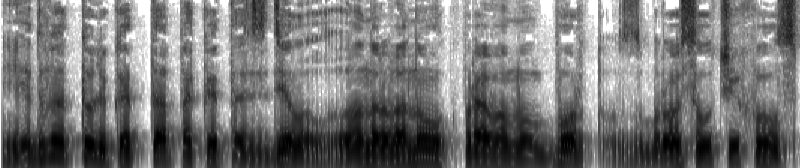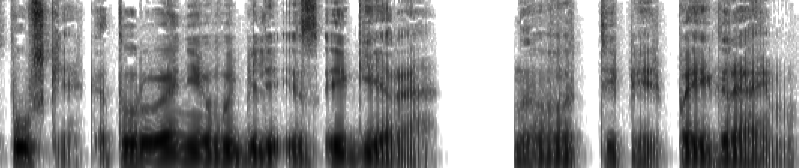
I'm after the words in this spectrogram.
Едва только тапок это сделал, он рванул к правому борту, сбросил чехол с пушки, которую они выбили из Эгера. «Ну вот теперь поиграем».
